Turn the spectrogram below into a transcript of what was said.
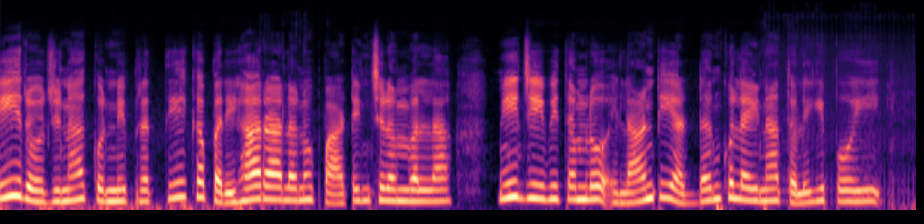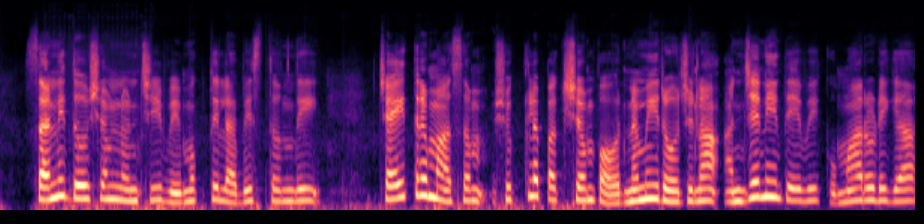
ఈ రోజున కొన్ని ప్రత్యేక పరిహారాలను పాటించడం వల్ల మీ జీవితంలో ఎలాంటి అడ్డంకులైనా తొలగిపోయి శని దోషం నుంచి విముక్తి లభిస్తుంది. చైత్రమాసం శుక్లపక్షం పౌర్ణమి రోజున అంజనీదేవి కుమారుడిగా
